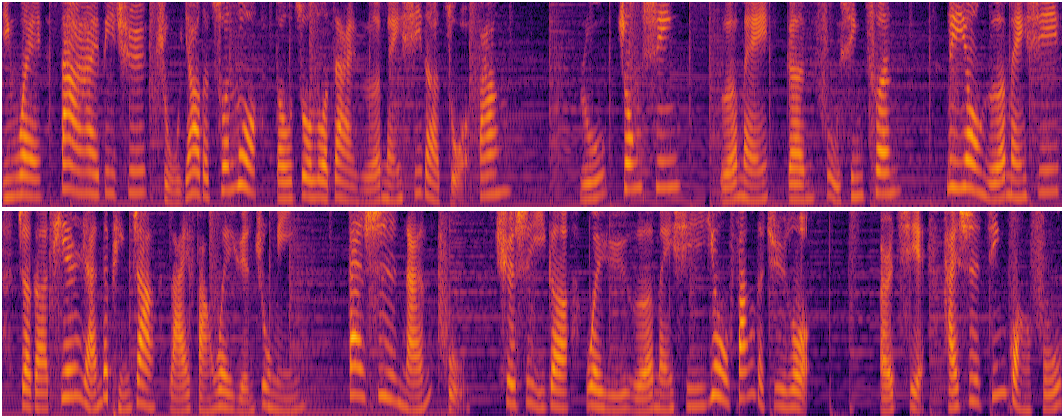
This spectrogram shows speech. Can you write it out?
因为大爱地区主要的村落都坐落在峨眉溪的左方，如中兴、峨眉跟复兴村，利用峨眉溪这个天然的屏障来防卫原住民。但是南浦却是一个位于峨眉溪右方的聚落，而且还是金广福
